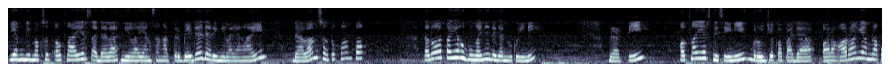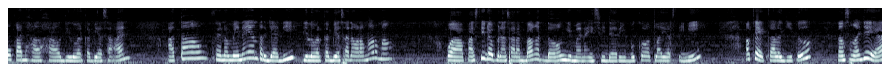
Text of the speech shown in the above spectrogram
yang dimaksud outliers adalah nilai yang sangat berbeda dari nilai yang lain dalam suatu kelompok. Lalu apa ya hubungannya dengan buku ini? Berarti Outliers di sini merujuk kepada orang-orang yang melakukan hal-hal di luar kebiasaan atau fenomena yang terjadi di luar kebiasaan orang normal. Wah, pasti udah penasaran banget dong gimana isi dari buku Outliers ini. Oke, kalau gitu, langsung aja ya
